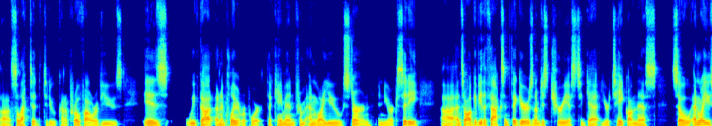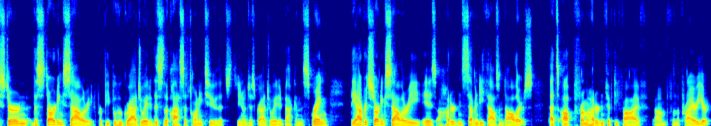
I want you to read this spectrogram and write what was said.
uh, selected to do kind of profile reviews, is we've got an employment report that came in from NYU Stern in New York City. Uh, and so I'll give you the facts and figures, and I'm just curious to get your take on this. So, NYU Stern, the starting salary for people who graduated, this is the class of 22 that's, you know, just graduated back in the spring. The average starting salary is $170,000. That's up from 155 um, from the prior year.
